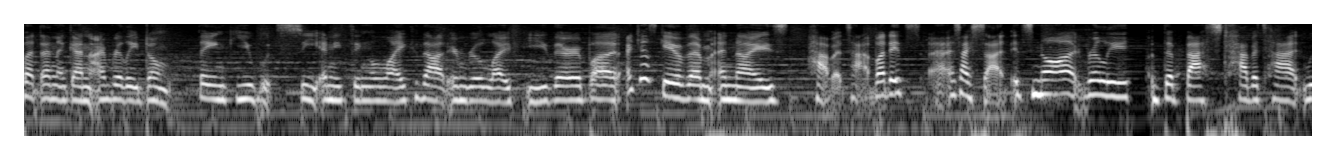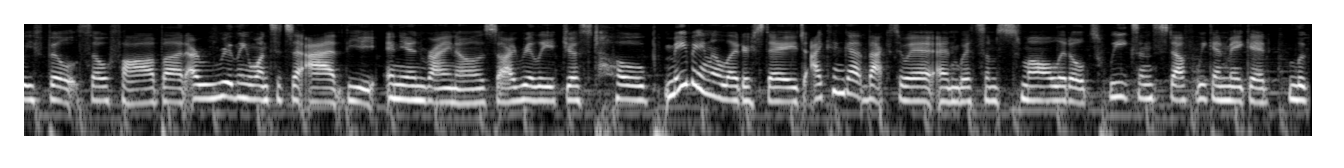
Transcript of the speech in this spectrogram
but then again i really don't think you would see anything like that in real life either, but I just gave them a nice habitat. But it's, as I said, it's not really the best habitat we've built so far, but I really wanted to add the Indian rhinos, so I really just hope maybe in a later stage I can get back to it and with some small little tweaks and stuff we can make it look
